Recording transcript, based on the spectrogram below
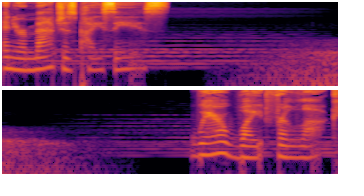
and your match is Pisces. Wear white for luck.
